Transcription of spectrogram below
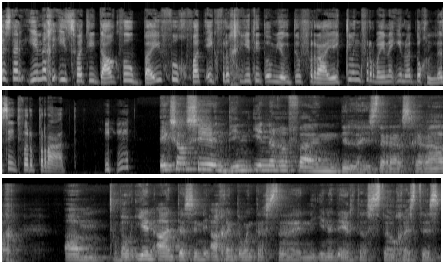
Is daar enige iets wat jy dalk wil byvoeg wat ek vergeet het om jou te vra? Jy klink vir my na een wat nog lus het vir praat. ek sal sê indien enige van die luisteraars graag um wou een aand tussen die 28ste en die 31ste Augustus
